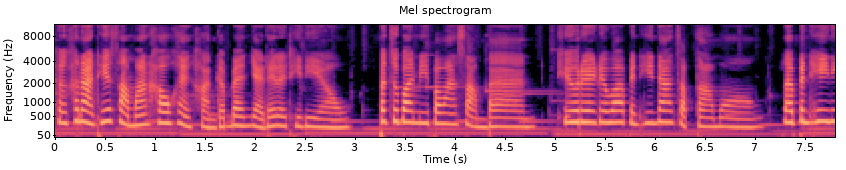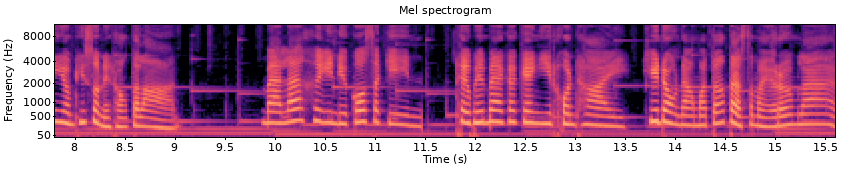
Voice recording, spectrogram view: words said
ถึงขนาดที่สามารถเข้าแข่งขันกับแบรนด์ใหญ่ได้เลยทีเดียว ปัจจุบันมีประมาณ 3 แบรนด์ ที่เรียกได้ว่าเป็นที่น่าจับตามอง และเป็นที่นิยมที่สุดในท้องตลาด แบรนด์แรกคือ Indigo Skin ถือเป็นแบรนด์กางเกงยีนคนไทย ที่โด่งดังมาตั้งแต่สมัยเริ่มแรก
